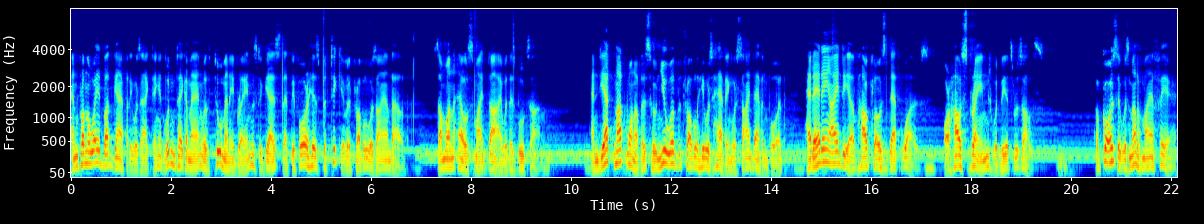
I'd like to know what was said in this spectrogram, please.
And from the way Bud Gafferty was acting, it wouldn't take a man with too many brains to guess that before his particular trouble was ironed out, someone else might die with his boots on. And yet, not one of us who knew of the trouble he was having with Cy Davenport had any idea of how close death was, or how strange would be its results. Of course, it was none of my affair.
